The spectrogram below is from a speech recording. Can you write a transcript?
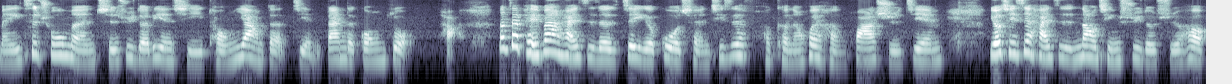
每一次出门，持续的练习同样的简单的工作。好，那在陪伴孩子的这个过程，其实可能会很花时间，尤其是孩子闹情绪的时候，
